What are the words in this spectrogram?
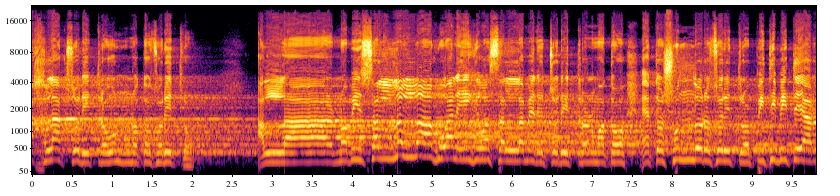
আখলাক চরিত্র, উন্নত চরিত্র। আল্লাহর নবী সাল্লাল্লাহু আলাইহি ওয়াসাল্লামের চরিত্রর মতো এত সুন্দর চরিত্র পৃথিবীতে আর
